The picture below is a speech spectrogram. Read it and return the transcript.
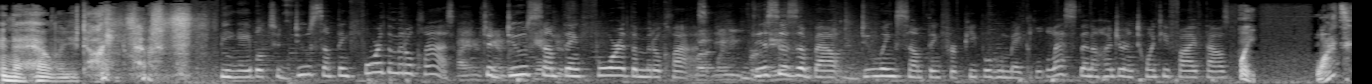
in the hell are you talking about? being able to do something for the middle class, to do something just- for the middle class. But This is about doing something for people who make less than 125,000. Wait, what?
